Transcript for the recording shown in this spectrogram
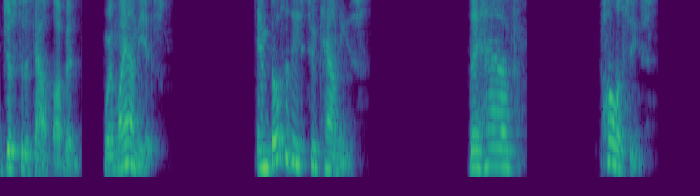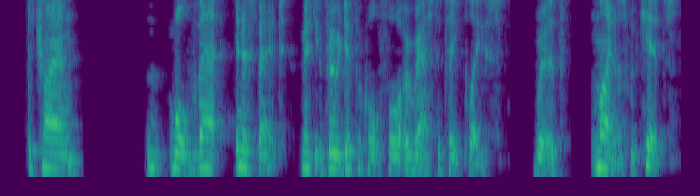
just to the south of it, where Miami is. In both of these two counties, they have policies to try and, well, that, in effect, make it very difficult for arrests to take place with minors, with kids.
